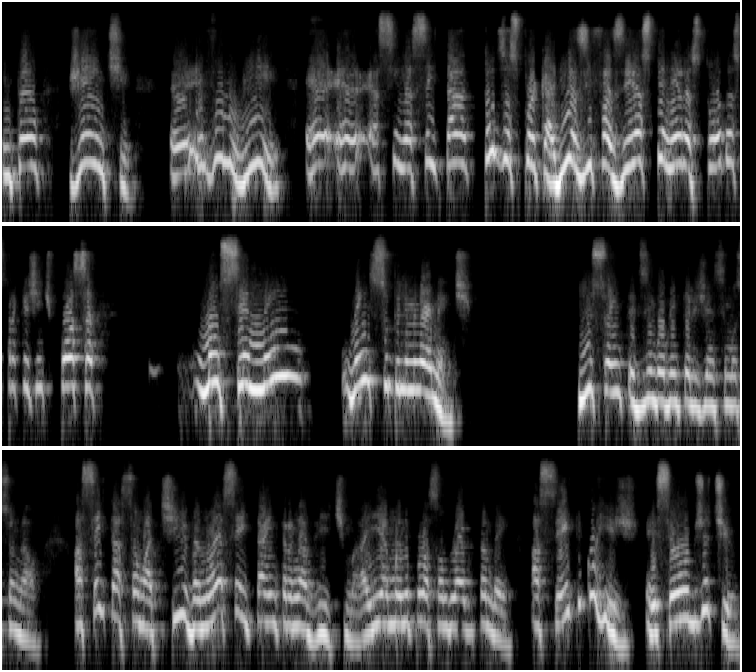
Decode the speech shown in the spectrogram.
Então, gente, é, evoluir é, é, é, assim, aceitar todas as porcarias e fazer as peneiras todas para que a gente possa não ser nem, nem subliminarmente. Isso é desenvolver inteligência emocional. Aceitação ativa não é aceitar entrar na vítima, aí é manipulação do ego também. Aceita e corrige. Esse é o objetivo.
